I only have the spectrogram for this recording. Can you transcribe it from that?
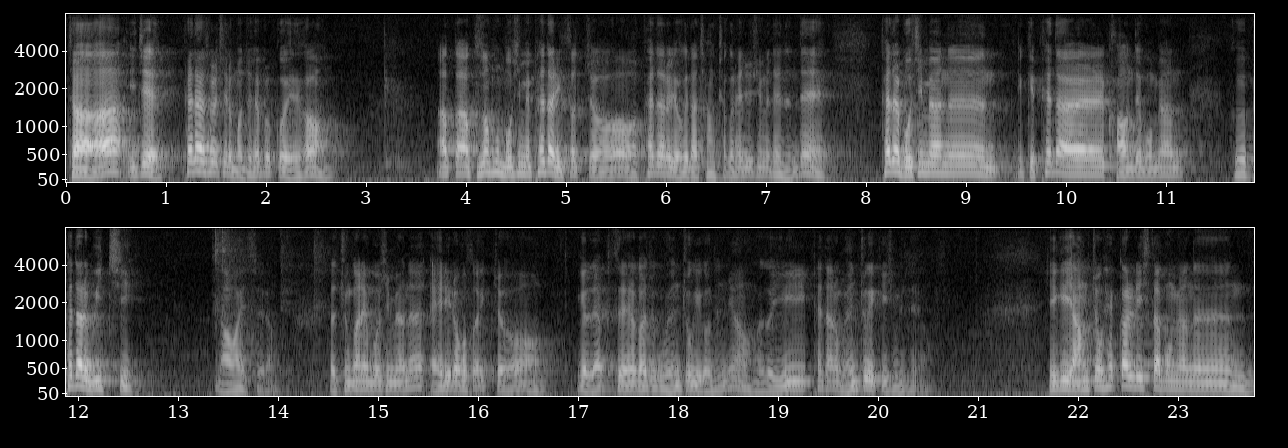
자, 이제 페달 설치를 먼저 해볼 거예요. 아까 구성품 보시면 페달 있었죠. 페달을 여기다 장착을 해주시면 되는데, 페달 보시면은 이렇게 페달 가운데 보면 그 페달의 위치 나와 있어요. 중간에 보시면은 L이라고 써 있죠. 이게 랩트 해가지고 왼쪽이거든요. 그래서 이 페달은 왼쪽에 끼시면 돼요. 이게 양쪽 헷갈리시다 보면은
